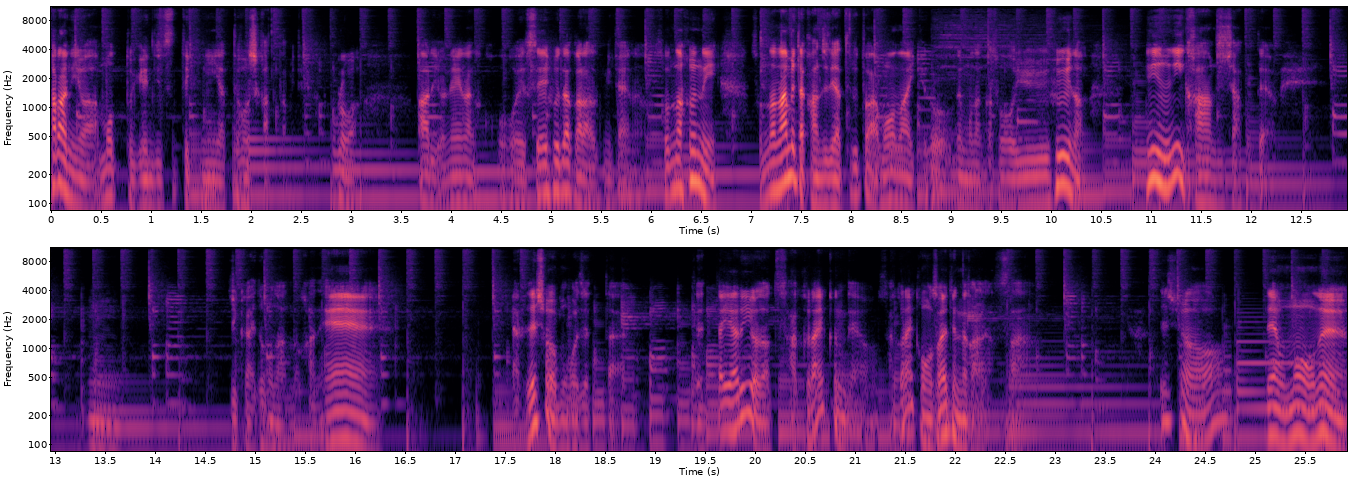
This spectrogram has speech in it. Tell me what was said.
からにはもっと現実的にやってほしかったみたいなところはあるよね。なんかこう SF だからみたいな。そんな風に、そんな舐めた感じでやってるとは思わないけど、でもなんかそういう風な、いうに感じちゃったよね。うん。次回どうなるのかね。やるでしょ、もう絶対。絶対やるよ。だって桜井くんだよ。桜井くん抑えてんだからさ。でしょでももうね、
